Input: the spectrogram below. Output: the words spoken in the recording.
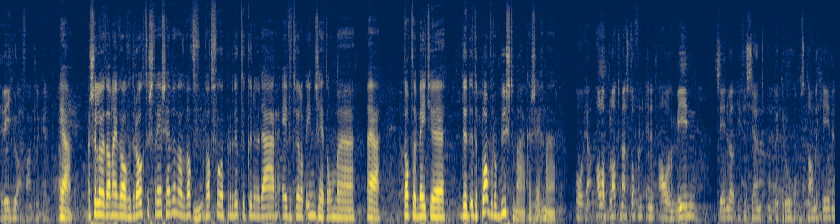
regioafhankelijk. Hè. Ja. Maar zullen we het dan even over droogtestress hebben? Wat, wat, mm. wat voor producten kunnen we daar eventueel op inzetten om uh, nou ja, dat een beetje de, de, de plant robuust te maken, zeg mm. maar? Oh, ja, alle bladmeststoffen in het algemeen zijn wel efficiënt, ook bij droge omstandigheden.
